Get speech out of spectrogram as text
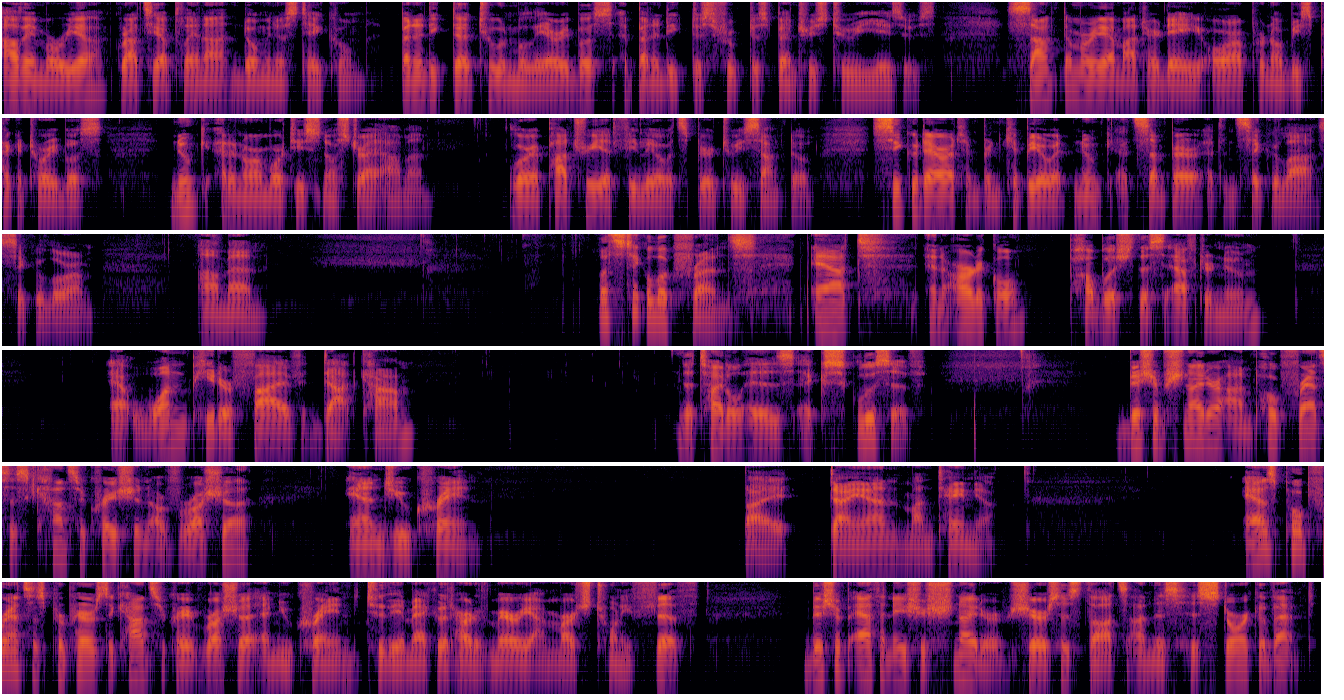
Ave Maria, gratia plena, Dominus tecum, benedicta tu in mulieribus, et benedictus fructus ventris tui, Iesus. Sancta Maria Mater Dei, ora pro nobis peccatoribus, nunc et in hora mortis nostrae. Amen. Gloria Patri et Filio et Spiritui Sancto, sicut erat in principio et nunc et semper et in saecula saeculorum. Amen. Let's take a look, friends, at an article published this afternoon at 1peter5.com. The title is Exclusive Bishop Schneider on Pope Francis' Consecration of Russia and Ukraine by Diane Montagna. As Pope Francis prepares to consecrate Russia and Ukraine to the Immaculate Heart of Mary on March 25th, Bishop Athanasius Schneider shares his thoughts on this historic event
